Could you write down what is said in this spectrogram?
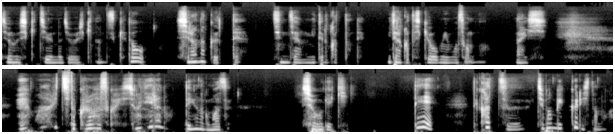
常識中の常識なんですけど、知らなくって、全然見てなかったんで。見てなかったし、興味もそんな、ないし。え、モドリッチとクロースが一緒にいるの？っていうのがまず、衝撃。で、で、かつ、一番びっくりしたのが、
